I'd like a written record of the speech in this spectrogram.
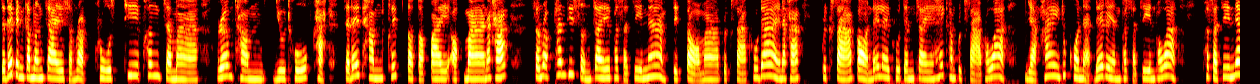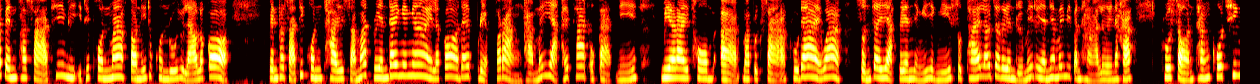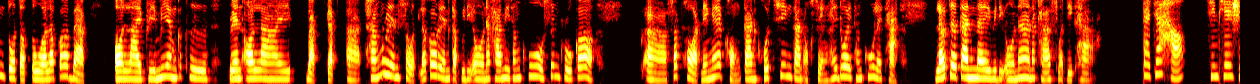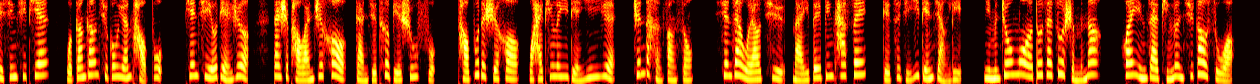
จะได้เป็นกำลังใจสำหรับครูที่เพิ่งจะมาเริ่มทำ YouTube ค่ะ จะได้ทำคลิปต่อๆไปออกมานะคะสำหรับท่านที่สนใจภาษาจีนน่าติดต่อมาปรึกษาครูได้นะคะ ปรึกษาก่อนได้เลยครูเต็มใจให้คำปรึกษา เพราะว่าอยากให้ทุกคนน่ะได้เรียนภาษาจีน เพราะว่าภาษาจีนเนี่ยเป็นภาษาที่มีอิทธิพลมากตอนนี้ทุกคนรู้อยู่แล้วแล้วก็ เป็นภาษาที่คนไทยสามารถเรียนได้ง่าย ๆ แล้วก็ได้เปรียบฝรั่งค่ะ ไม่อยากให้พลาดโอกาสนี้ มีอะไรโทรมาปรึกษาครูได้ว่าสนใจอยากเรียนอย่างนี้อย่างนี้ สุดท้ายแล้วจะเรียนหรือไม่เรียนเนี่ยไม่มีปัญหาเลยนะคะ ครูสอนทั้งโคชชิ่งตัวต่อตัว แล้วก็แบบออนไลน์พรีเมียมก็คือเรียนออนไลน์แบบกับทั้งเรียนสด แล้วก็เรียนกับวิดีโอนะคะ มีทั้งคู่ ซึ่งครูก็ซัพพอร์ตในแง่ของการโคชชิ่งการออกเสียงให้ด้วยทั้งคู่เลยค่ะ แล้วเจอกันในวิดีโอหน้านะคะ สวัสดีค่ะ 大家好，今天是星期天，我刚刚去公园跑步，天气有点热，但是跑完之后感觉特别舒服。跑步的时候我还听了一点音乐，真的很放松。现在我要去买一杯冰咖啡，给自己一点奖励。你们周末都在做什么呢？欢迎在评论区告诉我。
